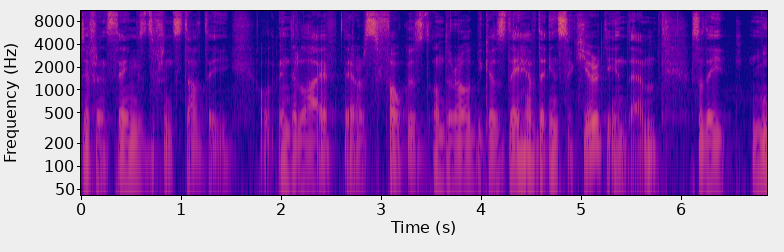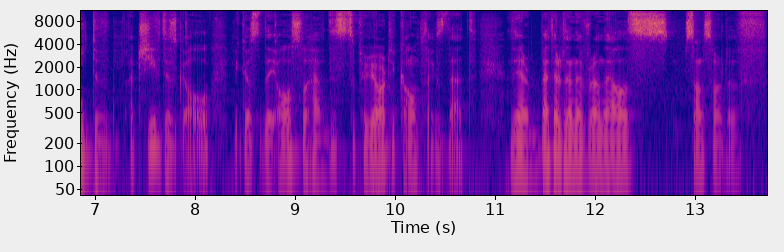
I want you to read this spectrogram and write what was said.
different things, different stuff they in their life. They are focused on the road because they have the insecurity in them. So they need to achieve this goal because they also have this superiority complex that they are better than everyone else. Some sort of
